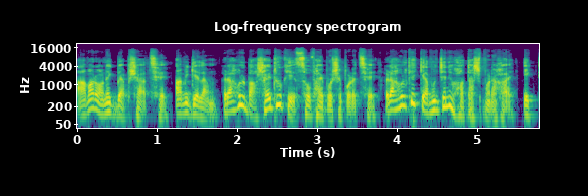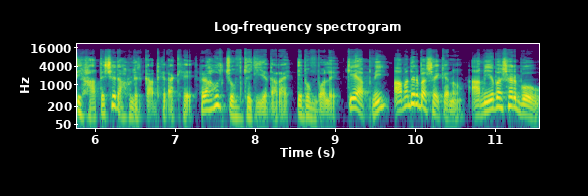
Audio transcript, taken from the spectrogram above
আমার অনেক ব্যবসা আছে। আমি গেলাম। রাহুল বাসায় ঢুকে সোফায় বসে পড়েছে। রাহুলকে কেমন জানি হতাশ মনে হয়। একটি হাত এসে রাহুলের কাঁধে রাখে। রাহুল চমকে গিয়ে দাঁড়ায় এবং বলে, কে আপনি? আমাদের বাসায় কেন? আমি এ বাসার বউ।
